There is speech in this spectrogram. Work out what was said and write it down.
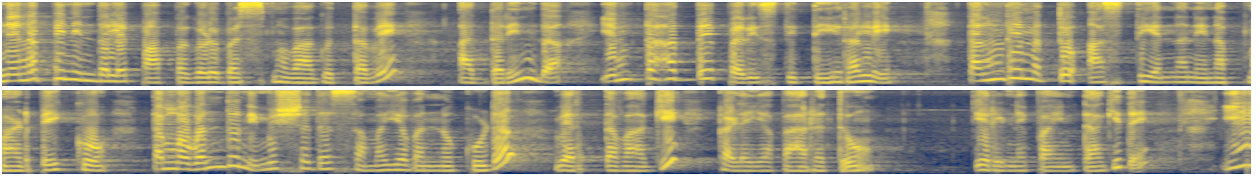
ನೆನಪಿನಿಂದಲೇ ಪಾಪಗಳು ಭಸ್ಮವಾಗುತ್ತವೆ. ಆದ್ದರಿಂದ ಎಂತಹದ್ದೇ ಪರಿಸ್ಥಿತಿ ಇರಲಿ. ತಂದೆ ಮತ್ತು ಆಸ್ತಿಯನ್ನು ನೆನಪು ಮಾಡಬೇಕು. ತಮ್ಮ ಒಂದು ನಿಮಿಷದ ಸಮಯವನ್ನು ಕೂಡ ವ್ಯರ್ಥವಾಗಿ ಕಳೆಯಬಾರದು. ಎರಡನೇ ಪಾಯಿಂಟ್ ಆಗಿದೆ. ಈ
